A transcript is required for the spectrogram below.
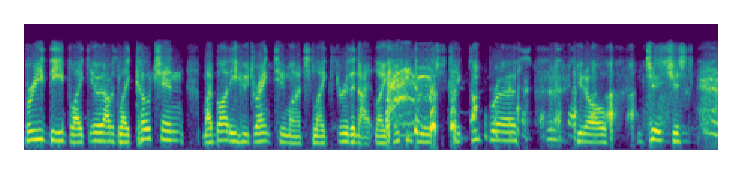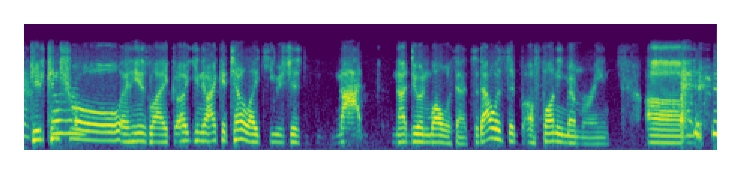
breathe deep. Like I was like coaching my buddy who drank too much, like through the night. Like you can do it, just take deep breaths, you know, just just get control. And he was like, uh, you know, I could tell like he was just not not doing well with that. So that was a, a funny memory. Um, uh,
